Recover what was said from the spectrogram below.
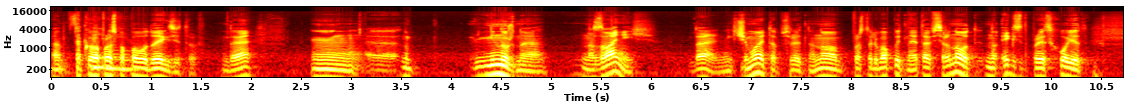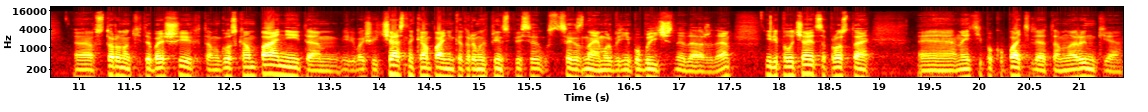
А, Такой вопрос по поводу экзитов. Да? Э, ну, не нужно названий, да, ни к чему это абсолютно, но просто любопытно. Это все равно вот, ну, экзит происходит э, в сторону каких-то больших там, госкомпаний там, или больших частных компаний, которые мы, в принципе, все, всех знаем, может быть, не публичные даже, да? Или получается просто э, найти покупателя там на рынке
